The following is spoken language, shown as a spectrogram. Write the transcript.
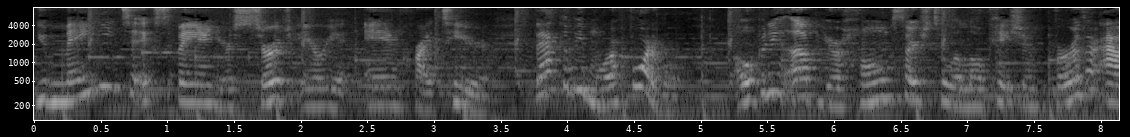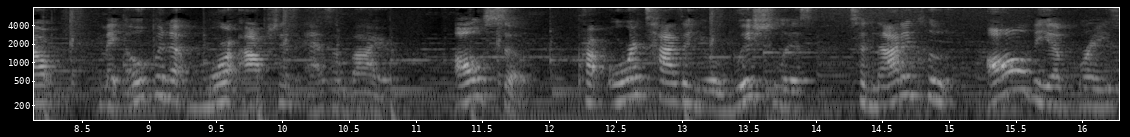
you may need to expand your search area and criteria. That could be more affordable. Opening up your home search to a location further out may open up more options as a buyer. Also, prioritizing your wish list to not include all the upgrades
